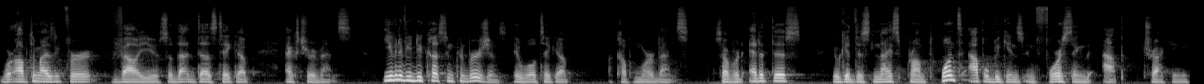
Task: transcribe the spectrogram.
We're optimizing for value, so that does take up extra events. Even if you do custom conversions, it will take up a couple more events. So if I were to edit this, you'll get this nice prompt. Once Apple begins enforcing the app tracking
